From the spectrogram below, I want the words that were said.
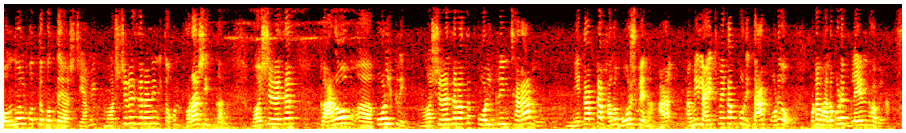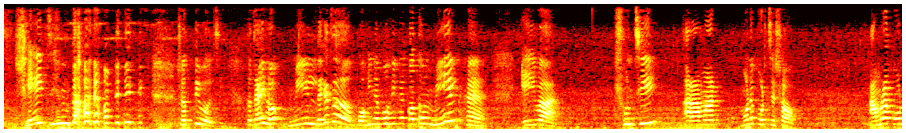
বন্দল করতে করতে আসছি, আমি ময়শ্চারাইজার আনিনি, তখন ভরা শীতকাল। ময়শ্চারাইজার গাঢ় কোল্ড ক্রিম ময়শ্চারাইজার অর্থাৎ কোল্ড ক্রিম ছাড়া মেকআপটা ভালো বসবে না। আর আমি লাইট মেকআপ করি, তারপরেও ওটা ভালো করে ব্লেন্ড হবে না। সেই চিন্তায় আমি সত্যি বলছি তো যাই হোক, মিল, দেখেছ? বহিনে বহিনে কত মিল? হ্যাঁ এইবার শুনছি আর আমার মনে পড়ছে সব। আমরা কোন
